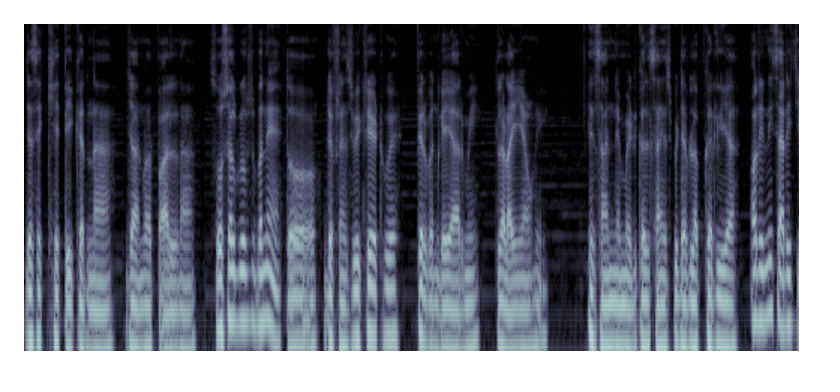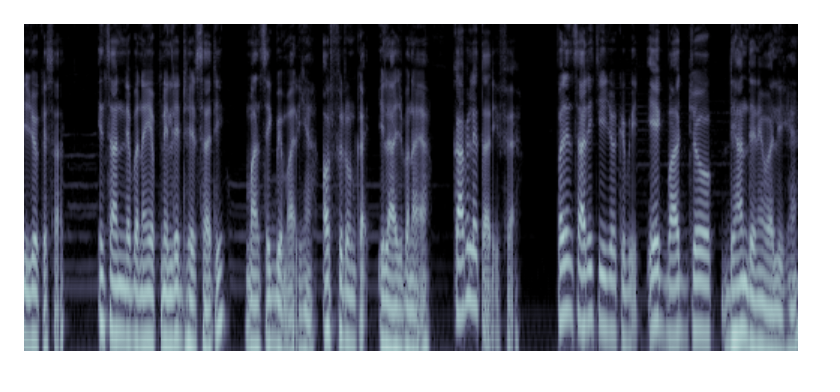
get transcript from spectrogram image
जैसे खेती करना, जानवर पालना सोशल ग्रुप्स बने तो डिफरेंस भी क्रिएट हुए, फिर बन गई आर्मी लड़ाइयाँ हुई। इंसान ने मेडिकल साइंस भी डेवलप कर लिया और इन्हीं सारी चीज़ों के साथ इंसान ने बनाई अपने लिए ढेर सारी मानसिक बीमारियाँ और फिर उनका इलाज बनाया। काबिल तारीफ़ है। पर इन सारी चीज़ों के बीच एक बात जो ध्यान देने वाली है,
